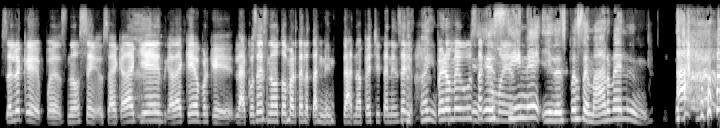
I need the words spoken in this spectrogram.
solo que pues no sé, o sea, cada quien, cada quien, porque la cosa es no tomártelo tan, en- tan a pecho y tan en serio, Ay, pero me e- gusta es cómo es. cine y después de Marvel. Ah,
